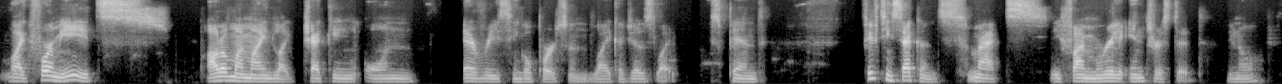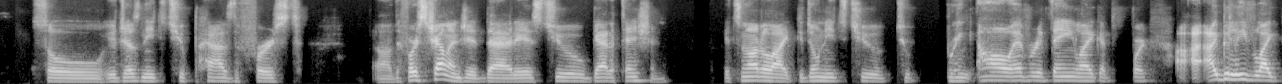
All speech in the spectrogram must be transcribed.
like for me, it's out of my mind, like checking on every single person. Like I just like spend 15 seconds max if I'm really interested, you know. So you just need to pass the first uh, the first challenge that is to get attention it's not like you don't need to to bring oh everything like at for I, I believe like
